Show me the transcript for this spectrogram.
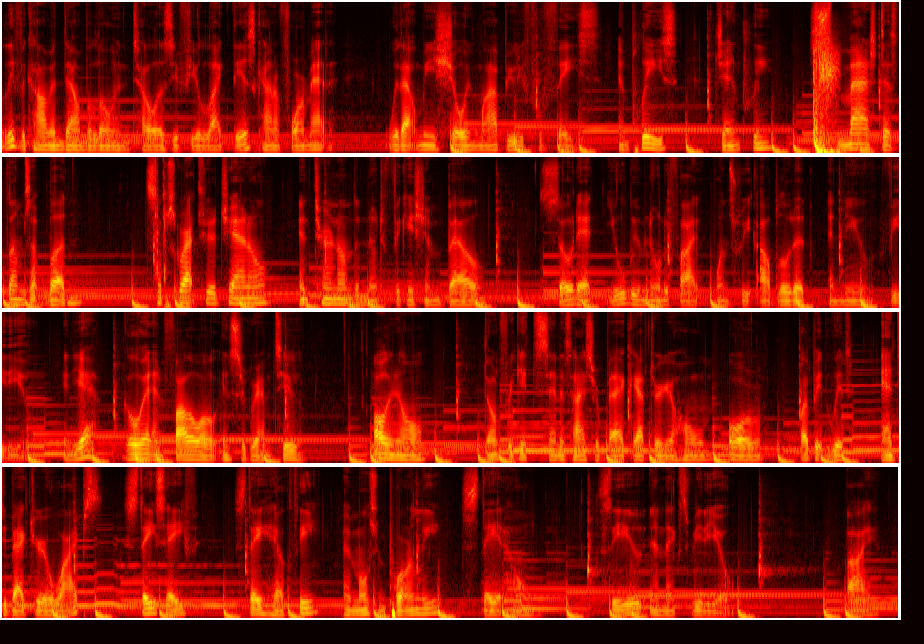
Leave a comment down below and tell us if you like this kind of format without me showing my beautiful face. And please, gently smash that thumbs up button, subscribe to the channel, and turn on the notification bell so that you'll be notified once we uploaded a new video. And yeah, go ahead and follow our Instagram too. All in all, don't forget to sanitize your bag after you're home or wipe it with antibacterial wipes. Stay safe stay healthy, and most importantly, stay at home. See you in the next video. Bye.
